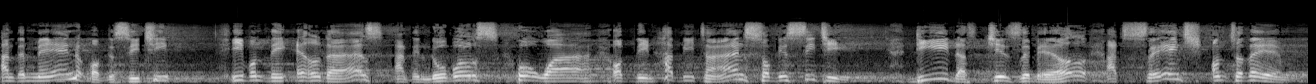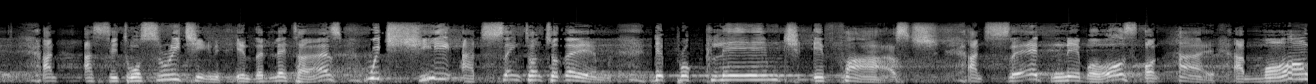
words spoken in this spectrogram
and the men of the city even the elders and the nobles who were of the inhabitants of the city did as Jezebel had sent unto them. And as it was written in the letters which she had sent unto them, they proclaimed a fast and set Naboth on high among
